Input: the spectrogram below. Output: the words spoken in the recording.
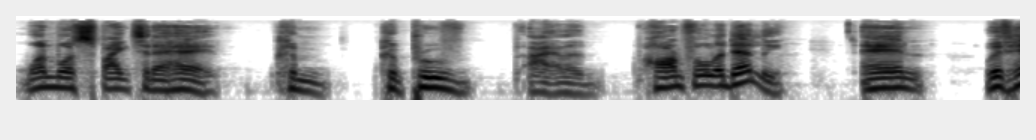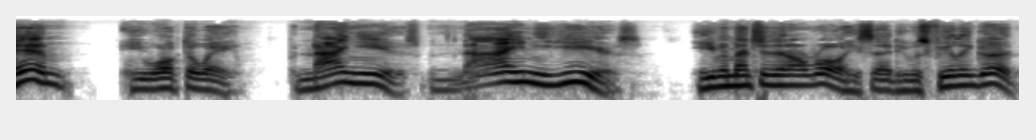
one more spike to the head could, could prove either harmful or deadly. And with him, he walked away. Nine years, nine years. He even mentioned it on Raw. He said he was feeling good.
